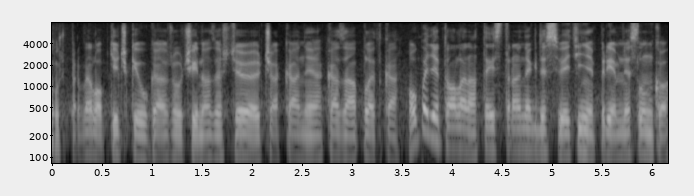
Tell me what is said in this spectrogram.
Už prvé loptičky ukážu, či nás ešte čaká nejaká zápletka. Opäť je to ale na tej strane, kde svieti nepríjemne slnko.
